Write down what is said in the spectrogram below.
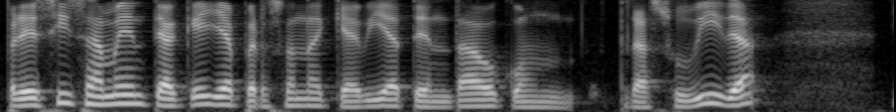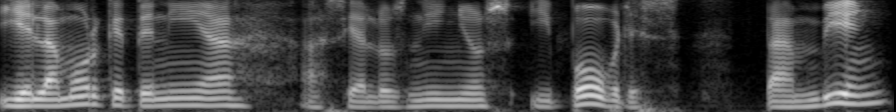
precisamente a aquella persona que había atentado contra su vida, y el amor que tenía hacia los niños y pobres. También,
